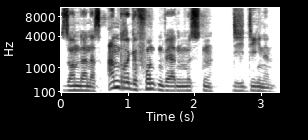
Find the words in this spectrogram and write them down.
sondern dass andere gefunden werden müssten, die dienen.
